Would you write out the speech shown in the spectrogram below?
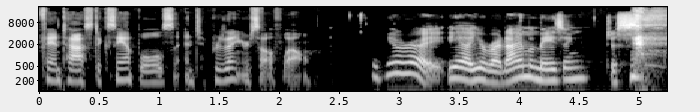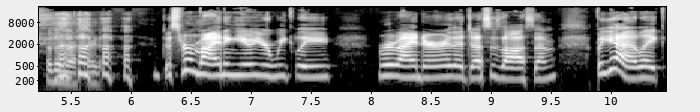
fantastic samples and to present yourself well. You're right. Yeah, you're right. I'm amazing, just for the record. just reminding you your weekly reminder that Jess is awesome. But yeah, like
